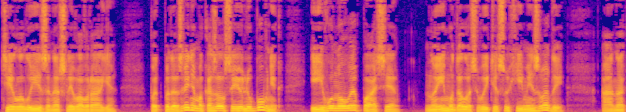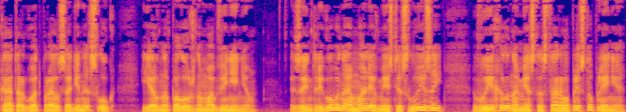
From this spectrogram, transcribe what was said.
Тело Луизы нашли во враге. Под подозрением оказался ее любовник и его новая пассия, но им удалось выйти сухими из воды, а на каторгу отправился один из слуг, явно по ложному обвинению. Заинтригованная Амалия вместе с Луизой выехала на место старого преступления.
